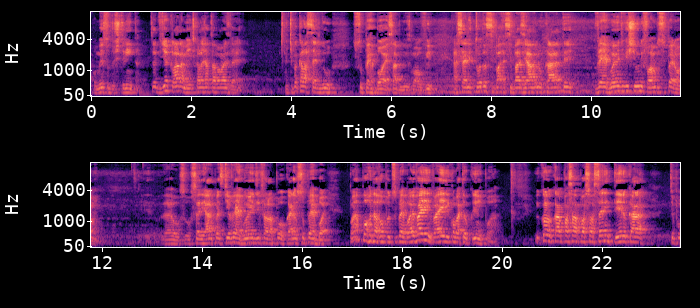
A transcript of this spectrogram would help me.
começo dos 30, você via claramente que ela já estava mais velha. É tipo aquela série do Superboy, sabe, do Smallville. A série toda se, se baseava no cara ter vergonha de vestir o uniforme do super-homem. É, o, o, seriado parece que tinha vergonha de falar, pô, o cara é o Superboy. Põe a porra da roupa do Superboy e vai, vai combater o crime, porra. E o cara passou, passou a série inteira, o cara, tipo,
